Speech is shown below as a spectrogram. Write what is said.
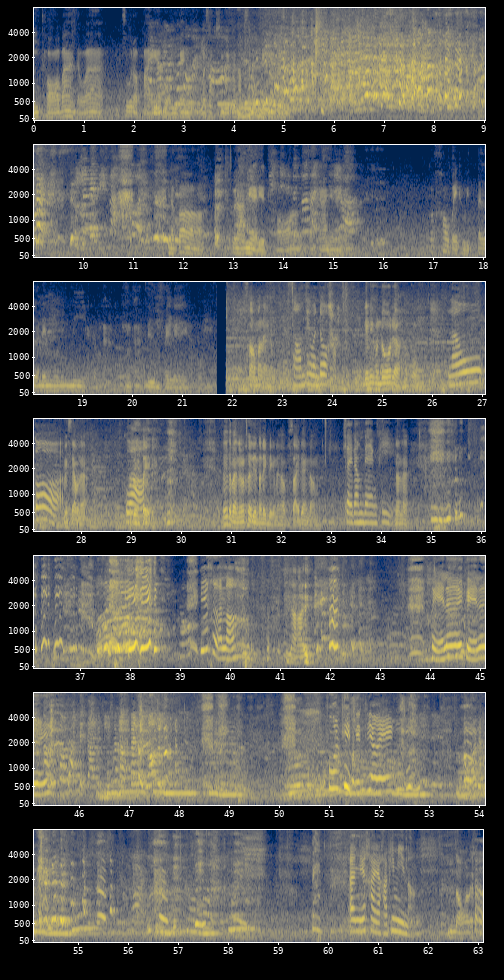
มีท้อบ้างแต่ว่าสู้ต่อไปครับผมเป็นอุปสรรคชีวิตนะครับสนุกดีครับผมแล้วก็เวลาเหนื่อยหรือท้อจากการยังไงก็ก็เข้าไปทวิตเตอร์เล่นนู่นเล่นนี่อะไรมันก็มันก็ลืมไปเลยครับผมซ้อมอะไรครับผมซ้อมเทควันโดค่ะ เรียนเทควันโดด้วยเหรอครับผม แล้วก็ไม่แซวแล้ว กลัวโดนเตะเอ้ยแต่แบบนั้นเคยเรียนตอนเด็กๆนะครับ สายแดงดำใส่ดำแดงพี่ นั่นแหละ พี่เขินเหรอ พี่ไอเขวเลยเขวเลยพูดผิดนิดเดียวเอง อันนี้ใครอะคะพี่มีนเหรอน้องอะไรครับ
